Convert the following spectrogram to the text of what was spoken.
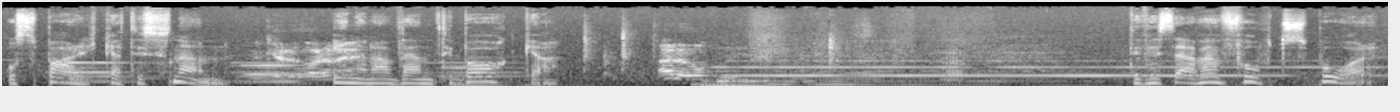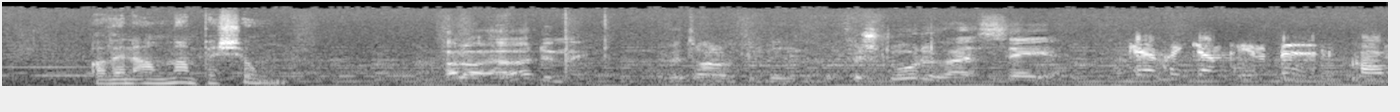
och sparkat i snön innan han vänt tillbaka. Hallå? Det finns även fotspår av en annan person. Hallå, hör du mig? Vi tar honom till bilen. Förstår du vad jag säger? Ska jag skicka en till bil kom?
